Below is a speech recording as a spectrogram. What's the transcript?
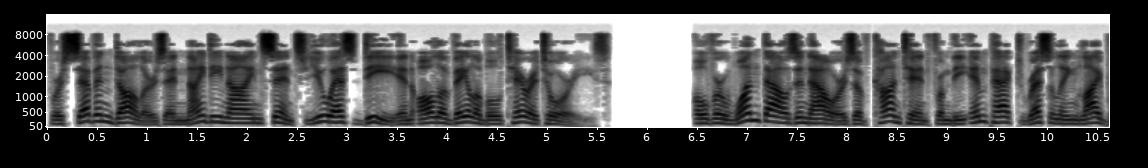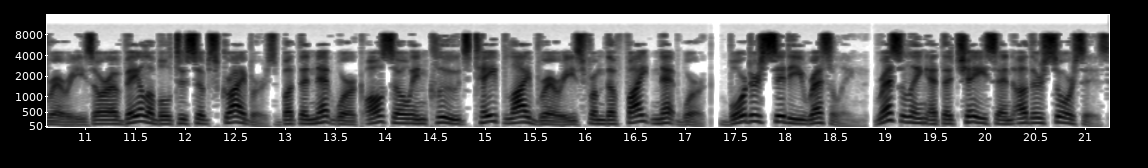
for $7.99 USD in all available territories. Over 1,000 hours of content from the Impact Wrestling libraries are available to subscribers but the network also includes tape libraries from the Fight Network, Border City Wrestling, Wrestling at the Chase and other sources.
